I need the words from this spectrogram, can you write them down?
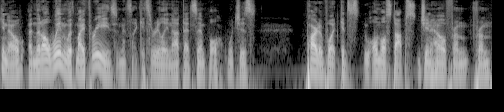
you know, and then I'll win with my threes. And it's like, it's really not that simple, which is part of what gets almost stops Jinho from, from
